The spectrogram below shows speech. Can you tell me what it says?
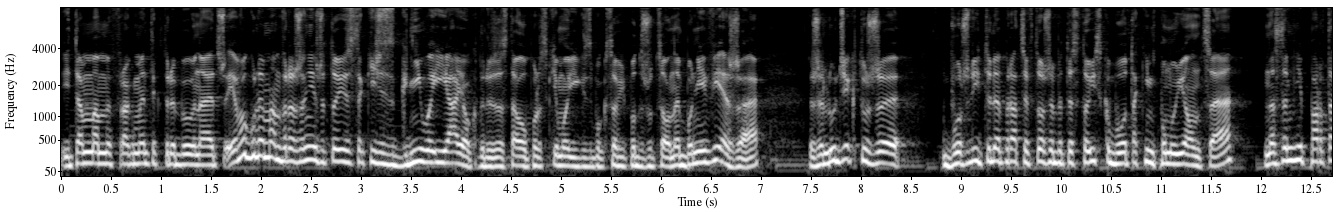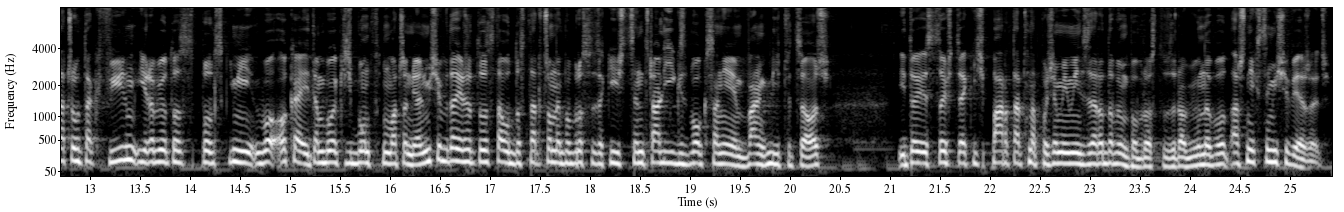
I tam mamy fragmenty, które były na E3. Ja w ogóle mam wrażenie, że to jest jakieś zgniłe jajo, które zostało polskiemu Xboxowi podrzucone, bo nie wierzę, że ludzie, którzy włożyli tyle pracy w to, żeby to stoisko było tak imponujące, następnie partaczą tak film i robią to z polskimi, bo okej, okay, tam był jakiś błąd w tłumaczeniu, ale mi się wydaje, że to zostało dostarczone po prostu z jakiejś centrali Xboxa, nie wiem, w Anglii czy coś. I to jest coś, co jakiś partacz na poziomie międzynarodowym po prostu zrobił, no bo aż nie chce mi się wierzyć.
